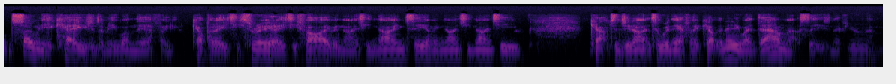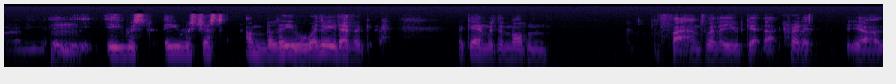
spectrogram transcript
on so many occasions. I mean, he won the FA Cup in '83 and '85 in 1990. I mean, 1990 captained United to win the FA Cup. They nearly went down that season, if you remember. I mean, Mm. he, he was he was just unbelievable. Whether he'd ever, again, with the modern fans, whether he would get that credit, yeah,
